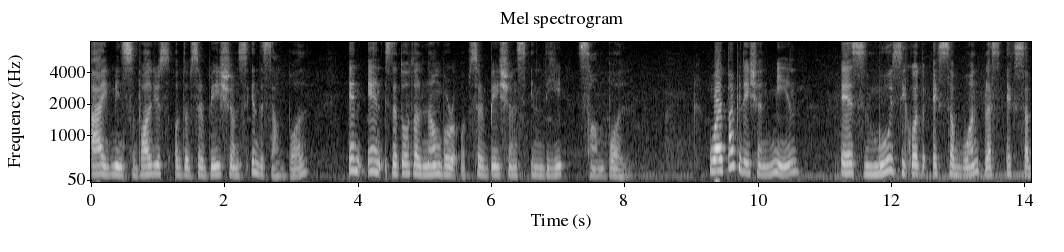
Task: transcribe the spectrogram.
i means values of the observations in the sample and n is the total number of observations in the sample while population mean is mu is equal to x sub 1 plus x sub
